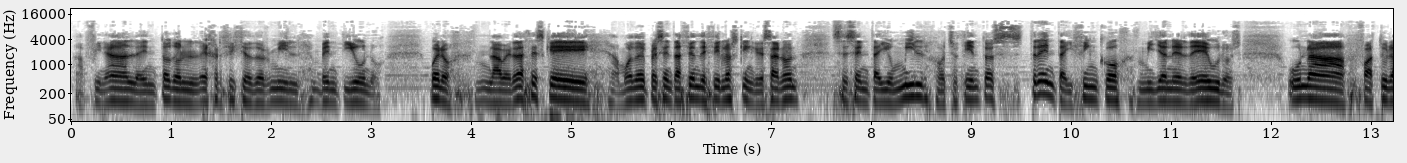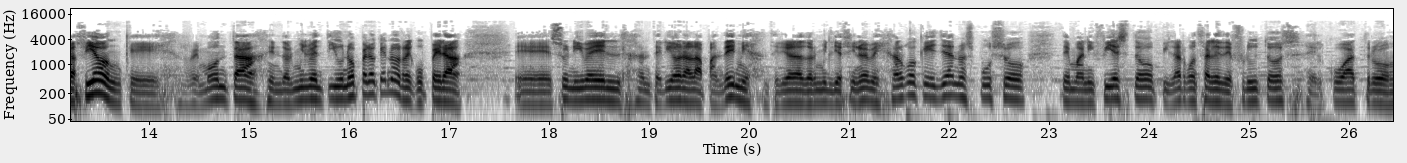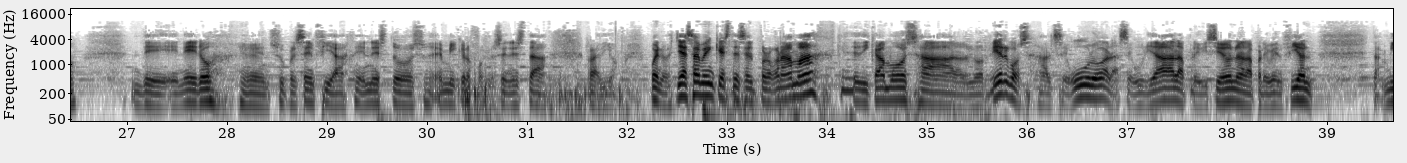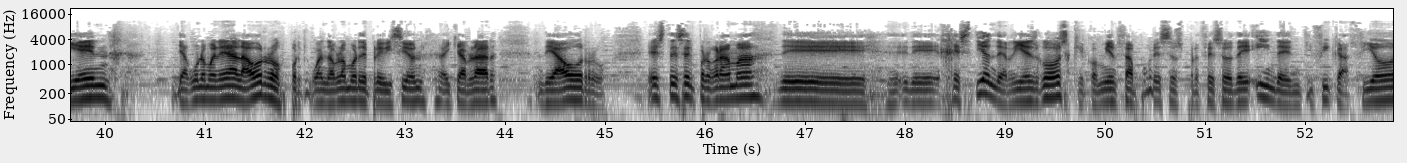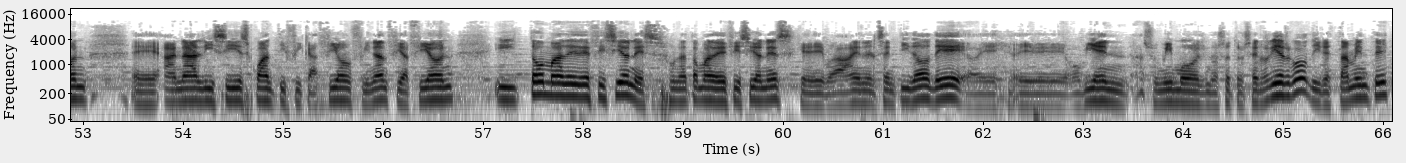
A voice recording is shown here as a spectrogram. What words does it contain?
al final en todo el ejercicio 2021. Bueno, la verdad es que, a modo de presentación, decirlos que ingresaron 61.835 millones de euros. Una facturación que remonta en 2021, pero que no recupera eh, su nivel anterior a la pandemia, anterior a 2019. Algo que ya nos puso de manifiesto Pilar González de Frutos el 4 de enero en su presencia en estos micrófonos, en esta radio. Bueno, ya saben que este es el programa que dedicamos a los riesgos, al seguro, a la seguridad, a la previsión, a la prevención. También de alguna manera al ahorro, porque cuando hablamos de previsión hay que hablar de ahorro. Este es el programa de, gestión de riesgos que comienza por esos procesos de identificación, eh, análisis, cuantificación, financiación y toma de decisiones. Una toma de decisiones que va en el sentido de eh, eh, o bien asumimos nosotros el riesgo directamente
